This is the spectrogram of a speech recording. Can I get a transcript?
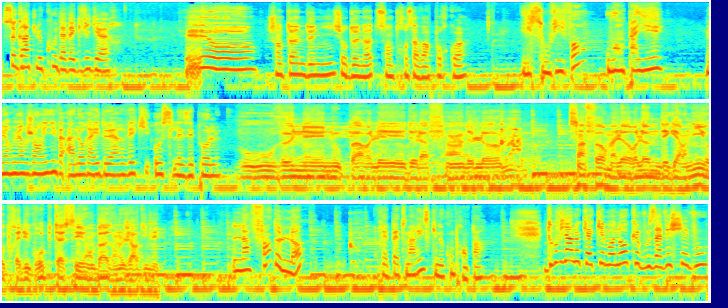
se gratte le coude avec vigueur. Eh oh chantonne Denis sur deux notes sans trop savoir pourquoi. Ils sont vivants ou empaillés? Murmure Jean-Yves à l'oreille de Hervé qui hausse les épaules. Vous venez nous parler de la fin de l'homme. S'informe alors l'homme dégarni auprès du groupe tassé en bas dans le jardinet. La fin de l'homme? Répète Marise qui ne comprend pas. D'où vient le kakémono que vous avez chez vous?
